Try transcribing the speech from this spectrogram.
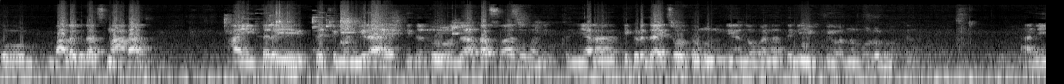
तो बालकदास महाराज हा इतरही त्याची मंदिर आहे तिथं तो जात असतो आजूमध्ये तर याला तिकडे जायचं होतं म्हणून या दोघांना त्यांनी युपीवरनं बोलवलं होतं. आणि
